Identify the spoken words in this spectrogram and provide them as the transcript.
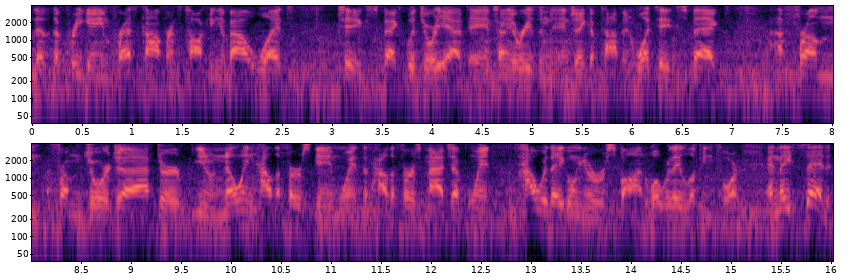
the the pregame press conference talking about what to expect with Georgia yeah, Antonio Reeves and, and Jacob Toppin what to expect uh, from from Georgia after you know knowing how the first game went, how the first matchup went, how were they going to respond? What were they looking for? And they said,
